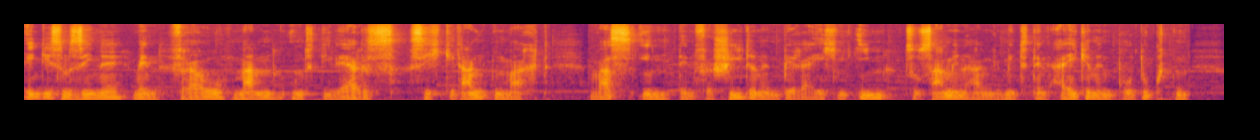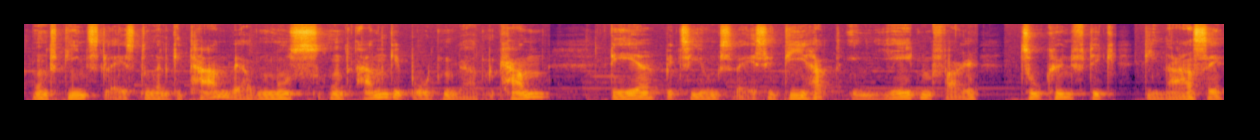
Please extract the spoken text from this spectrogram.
In diesem Sinne, wenn Frau, Mann und divers sich Gedanken macht, was in den verschiedenen Bereichen im Zusammenhang mit den eigenen Produkten und Dienstleistungen getan werden muss und angeboten werden kann, der bzw. die hat in jedem Fall zukünftig die Nase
